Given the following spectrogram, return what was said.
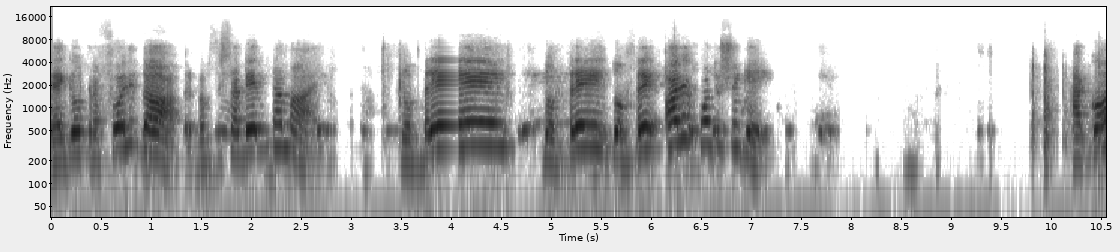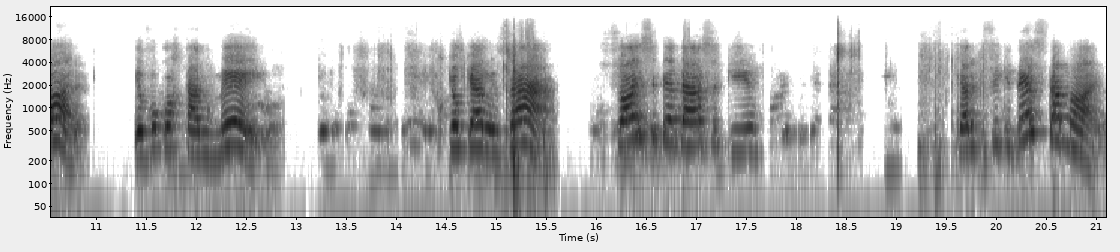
Pegue outra folha e dobra, para vocês saberem o tamanho. Dobrei, dobrei, dobrei. Olha quanto eu cheguei. Agora, eu vou cortar no meio, porque eu quero usar só esse pedaço aqui. Quero que fique desse tamanho.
